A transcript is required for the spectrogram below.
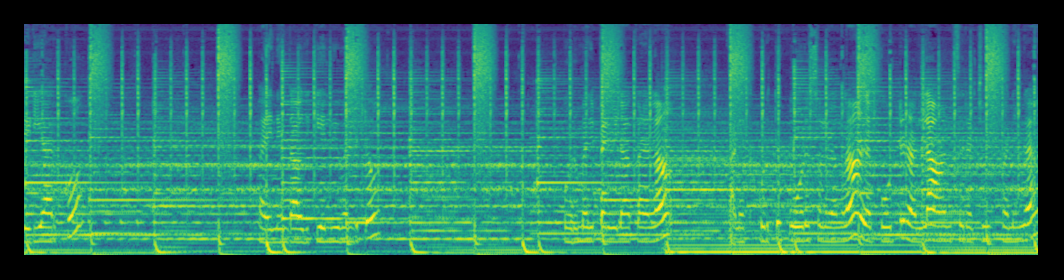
ரெடியாக இருக்கோம். பதினைந்தாவது கேள்வி வந்துட்டோம். ஒரு மதிப்பெண் வினாக்களெல்லாம் கணக்கு கொடுத்து போட சொல்லுவாங்களா? அதை போட்டு நல்லா ஆன்சரை சூஸ் பண்ணுங்கள்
